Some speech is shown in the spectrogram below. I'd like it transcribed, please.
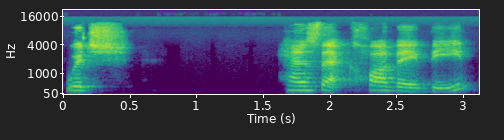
which has that clave beat.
